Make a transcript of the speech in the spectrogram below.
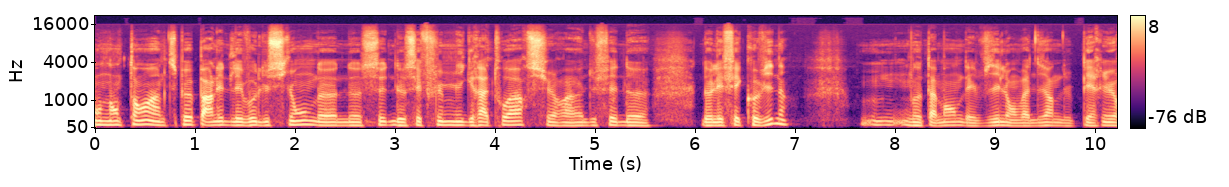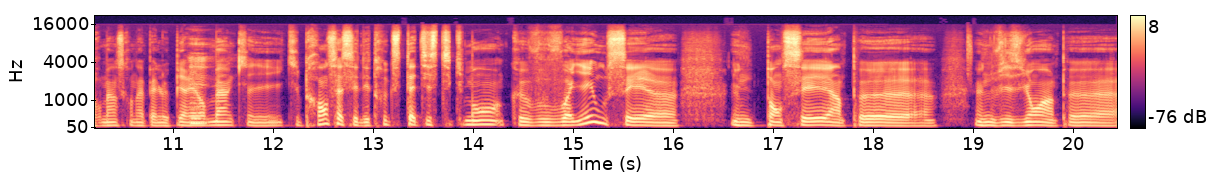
on entend un petit peu parler de l'évolution de, de, ces flux migratoires sur, du fait de, de l'effet Covid, notamment des villes, on va dire, du périurbain, ce qu'on appelle le périurbain mm. qui, qui, prend. Ça, c'est des trucs statistiquement que vous voyez ou c'est euh, une pensée un peu, euh, une vision un peu euh,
